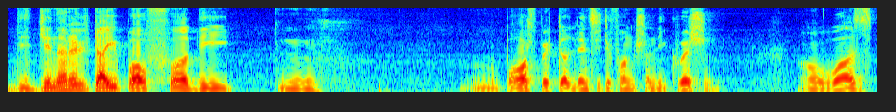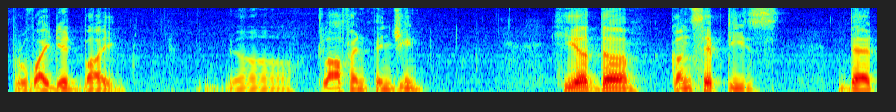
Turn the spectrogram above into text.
The general type of uh, the um, power spectral density function equation uh, was provided by uh, Clough and Penzien. Here the concept is that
